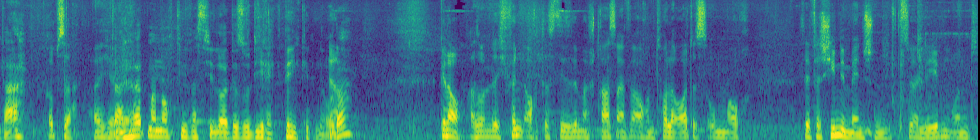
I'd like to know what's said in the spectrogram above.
da, Upsa, ja da hört man noch, die, was die Leute so direkt denken, oder? Genau, also und ich finde auch, dass diese Limmerstraße einfach auch ein toller Ort ist, um auch sehr verschiedene Menschen zu erleben und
